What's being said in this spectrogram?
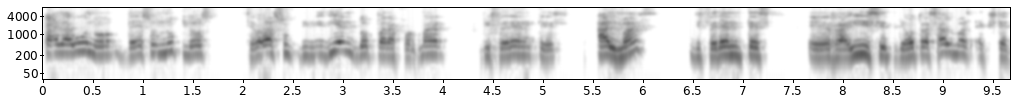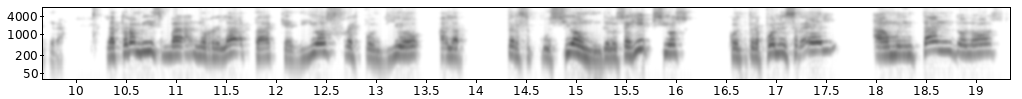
cada uno de esos núcleos se va subdividiendo para formar diferentes almas, diferentes eh, raíces de otras almas, etc. La Torah misma nos relata que Dios respondió a la persecución de los egipcios contra el pueblo de Israel, aumentándolos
